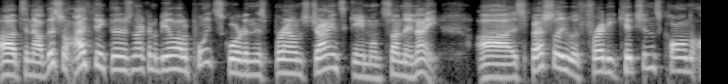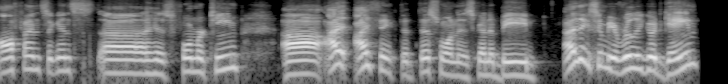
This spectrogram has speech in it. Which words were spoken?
uh, to now this one. I think there's not going to be a lot of points scored in this Browns Giants game on Sunday night, uh, especially with Freddie Kitchens calling offense against uh, his former team. Uh, I I think that this one is going to be I think it's gonna be a really good game.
